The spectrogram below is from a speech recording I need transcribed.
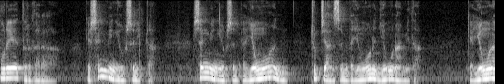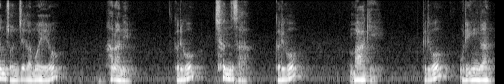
불에 들어가라. 생명이 없으니까 생명이 없으니까 영혼은 죽지 않습니다. 영혼은 영원합니다. 그러니까 영원한 존재가 뭐예요? 하나님 그리고 천사 그리고 마귀, 그리고 우리 인간.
